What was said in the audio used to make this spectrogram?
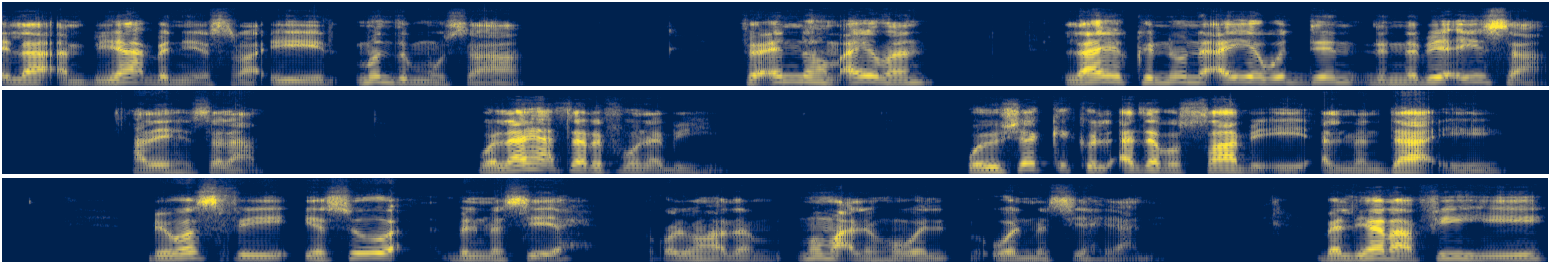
إلى أنبياء بني إسرائيل منذ موسى فإنهم أيضا لا يكنون أي ود للنبي عيسى عليه السلام. ولا يعترفون به. ويشكك الأدب الصابئي المندائي بوصف يسوع بالمسيح. يقولون هذا مو معلوم هو هو المسيح يعني. بل يرى فيه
